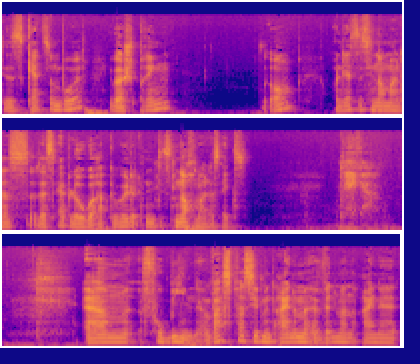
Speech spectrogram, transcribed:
dieses Get-Symbol. Überspringen. So. Und jetzt ist hier nochmal das, das App-Logo abgebildet und jetzt nochmal das X. Digga. Ähm, Phobien. Was passiert mit einem, wenn man eine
